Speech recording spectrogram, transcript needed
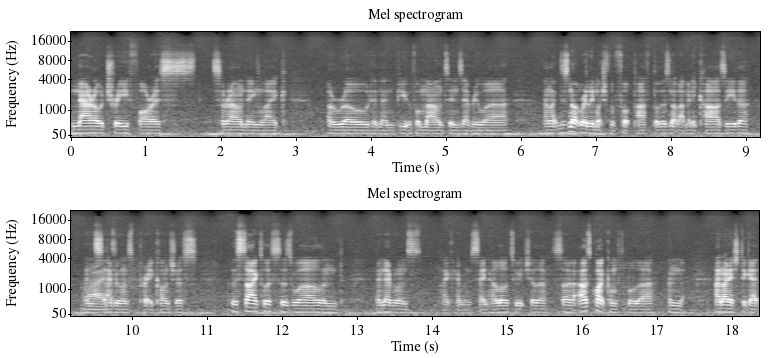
narrow tree forests surrounding like a road, and then beautiful mountains everywhere, and like there's not really much of a footpath, but there's not that many cars either, and Right. everyone's pretty conscious. The cyclists as well, and and everyone's like everyone's saying hello to each other. So I was quite comfortable there, and I managed to get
